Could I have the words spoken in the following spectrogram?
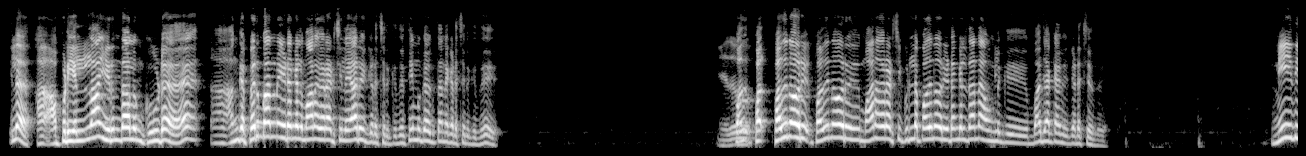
இல்ல அப்படியெல்லாம் இருந்தாலும் கூட அங்க பெரும்பான்மை இடங்கள் மாநகராட்சியில யாருக்கு கிடைச்சிருக்குது? திமுகவுக்கு தானே கிடைச்சிருக்குது ஏதோ பது- ப- பதினோரு பதினோரு மாநகராட்சிக்குள்ள பதினோரு இடங்கள் தானே அவங்களுக்கு பாஜக கிடைச்சது. மீதி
